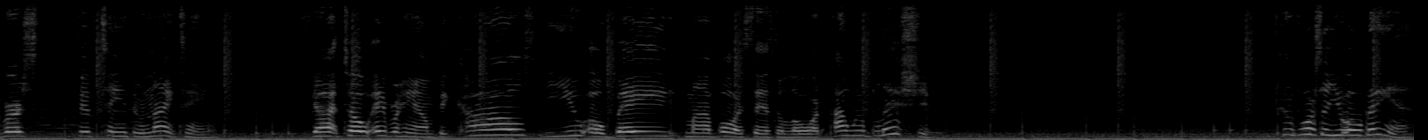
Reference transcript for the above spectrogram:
verse 15 through 19. God told Abraham, Because you obeyed my voice, says the Lord, I will bless you. Whose voice are you obeying?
